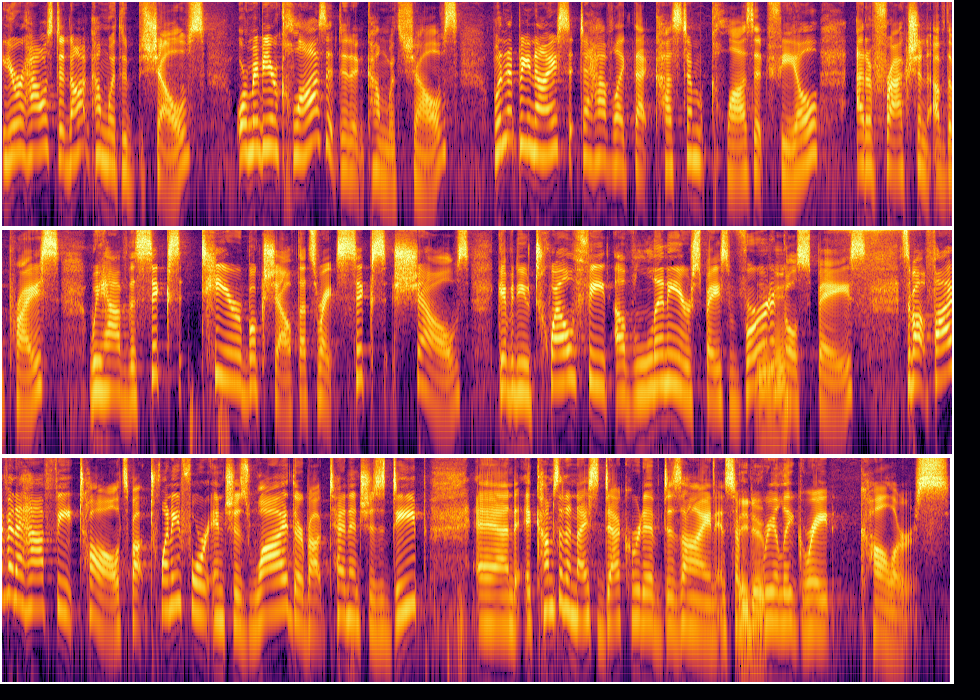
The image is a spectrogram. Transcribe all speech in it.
your house did not come with shelves, or maybe your closet didn't come with shelves, wouldn't it be nice to have like that custom closet feel at a fraction of the price? We have the six tier bookshelf. That's right, six shelves, giving you 12 feet of linear space, vertical mm -hmm. space. It's about five and a half feet tall. It's about 24 inches wide. They're about 10 inches deep. And it comes in a nice decorative design and some really great colors.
